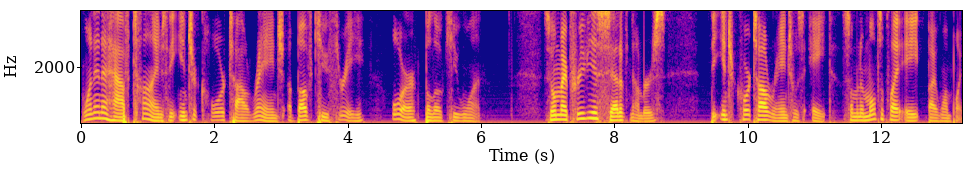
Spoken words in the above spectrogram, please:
one and a half times the interquartile range above Q3 or below Q1. So in my previous set of numbers, the interquartile range was 8. So I'm going to multiply 8 by 1.5.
